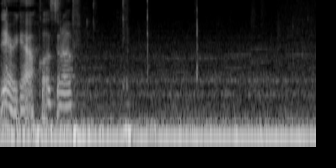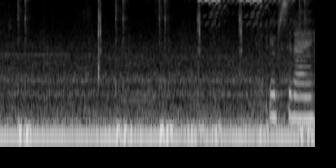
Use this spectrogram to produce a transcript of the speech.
There we go. Close enough. Oops, did I?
